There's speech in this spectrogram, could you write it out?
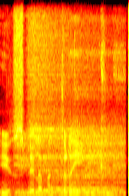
You spill a drink.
